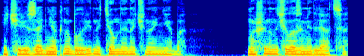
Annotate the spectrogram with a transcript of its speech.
и через заднее окно было видно темное ночное небо. Машина начала замедляться.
